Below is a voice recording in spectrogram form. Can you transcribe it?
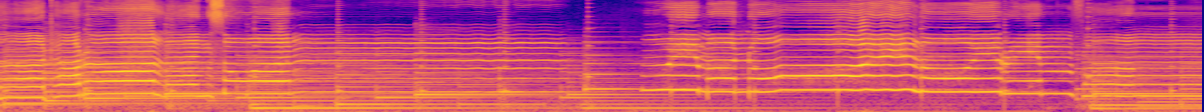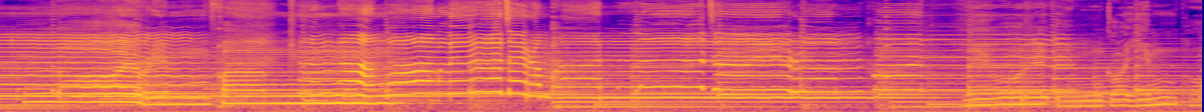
จากทาราแหล่งสวรรค์วิมานน้อยลอยริมฝั่งลอยริมฟังง่างวางเหลือใจรำพันเหลือใจรำพันหิวหรืออิ่มก็ยิ้มพอ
